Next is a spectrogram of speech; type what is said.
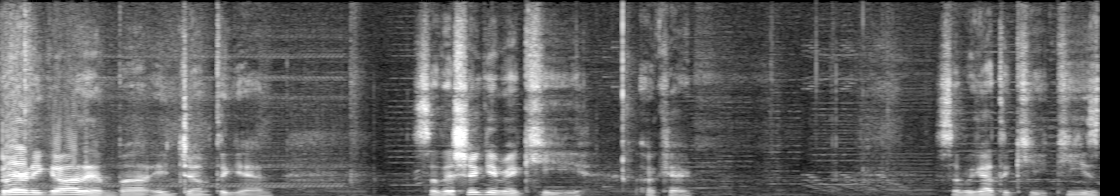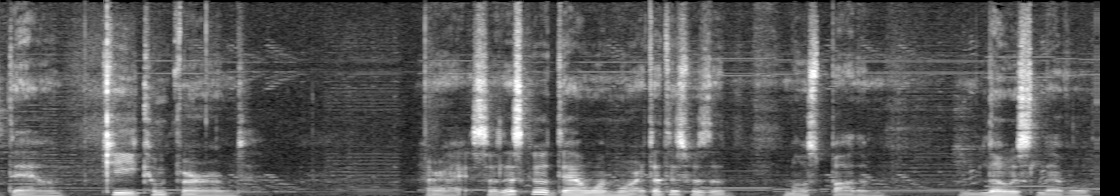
barely got him, but he jumped again. So this should give me a key. Okay. So we got the key. Key's down. Key confirmed. Alright, so let's go down one more. I thought this was the most bottom, lowest level.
